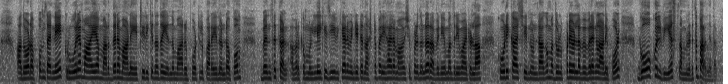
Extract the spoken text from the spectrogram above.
അതോടൊപ്പം തന്നെ ക്രൂരമായ മർദ്ദനമാണ് ഏറ്റിരിക്കുന്നത് എന്നും ആ റിപ്പോർട്ടിൽ പറയുന്നുണ്ട്. ഒപ്പം ബന്ധുക്കൾ അവർക്ക് മുന്നിലേക്ക് ജീവിക്കാൻ വേണ്ടിയിട്ട് നഷ്ടപരിഹാരം ആവശ്യപ്പെടുന്നുണ്ട്. റവന്യൂ മന്ത്രിയുമായിട്ടുള്ള കൂടിക്കാഴ്ച ഇന്നുണ്ടാകും. അതുൾപ്പെടെയുള്ള വിവരങ്ങളാണ് ഇപ്പോൾ ഗോകുൽ വി എസ് നമ്മളെടുത്ത് പറഞ്ഞത്.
